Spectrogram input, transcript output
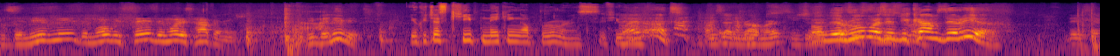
you believe me, the more we say, the more it's happening. You ah. believe it. You could just keep making up rumors if you Why want. Why not? These are rumors. From the rumors, it becomes the real. They say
